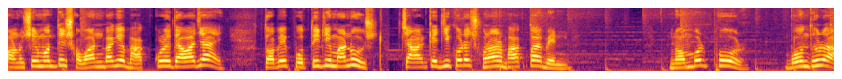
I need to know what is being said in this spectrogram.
মানুষের মধ্যে সমান ভাগে ভাগ করে দেওয়া যায়, তবে প্রতিটি মানুষ চার কেজি করে সোনার ভাগ পাবেন। নম্বর ফোর, বন্ধুরা,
